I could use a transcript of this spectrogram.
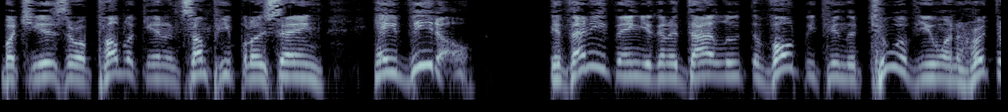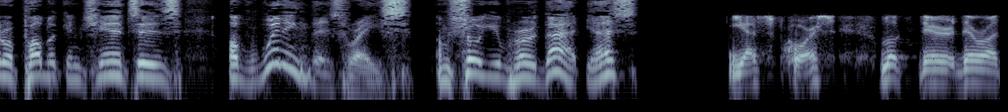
but she is a Republican. And some people are saying, hey, Vito, if anything, you're going to dilute the vote between the two of you and hurt the Republican chances of winning this race. I'm sure you've heard that, yes? Yes, of course. Look, there there are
